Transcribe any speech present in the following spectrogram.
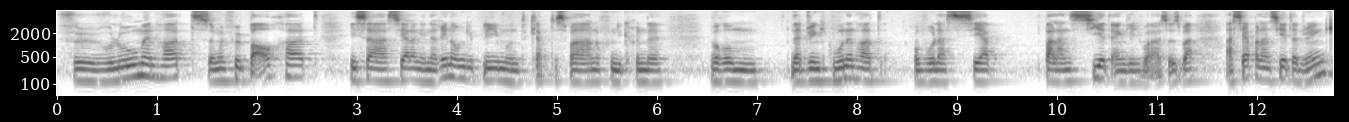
viel Volumen hat, sagen wir, viel Bauch hat, ist er sehr lange in Erinnerung geblieben und ich glaube, das war einer von den Gründen, warum der Drink gewonnen hat, obwohl er sehr balanciert eigentlich war. Also es war ein sehr balancierter Drink,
